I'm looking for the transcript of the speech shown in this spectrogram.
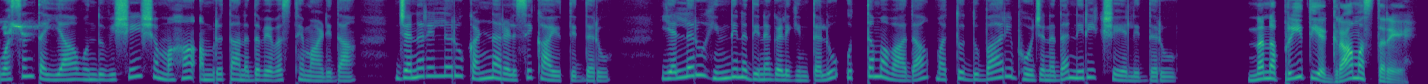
ವಸಂತಯ್ಯ ಒಂದು ವಿಶೇಷ ಮಹಾ ಅಮೃತಾನದ ವ್ಯವಸ್ಥೆ ಮಾಡಿದ. ಜನರೆಲ್ಲರೂ ಕಣ್ಣರಳಿಸಿ ಕಾಯುತ್ತಿದ್ದರು. ಎಲ್ಲರೂ ಹಿಂದಿನ ದಿನಗಳಿಗಿಂತಲೂ ಉತ್ತಮವಾದ ಮತ್ತು ದುಬಾರಿ ಭೋಜನದ ನಿರೀಕ್ಷೆಯಲ್ಲಿದ್ದರು. ನನ್ನ ಪ್ರೀತಿಯ ಗ್ರಾಮಸ್ಥರೇ,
